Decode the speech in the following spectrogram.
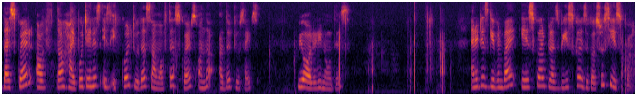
the square of the hypotenuse is equal to the sum of the squares on the other two sides. We already know this. and it is given by a square plus b square is equals to c square.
